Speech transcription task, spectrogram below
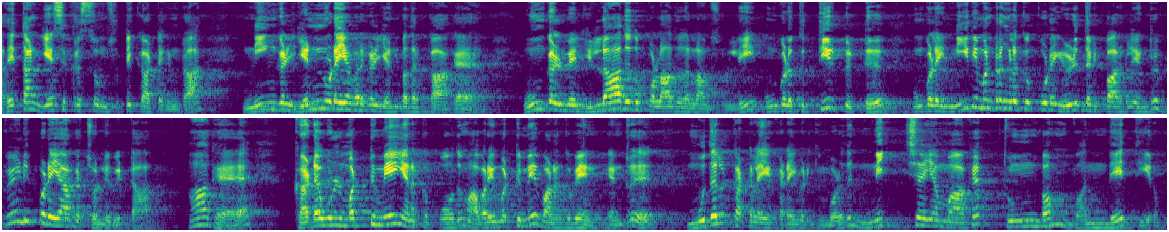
அதைத்தான் இயேசு கிறிஸ்துவும் சுட்டிக்காட்டுகின்றார். நீங்கள் என்னுடையவர்கள் என்பதற்காக உங்கள் மேல் இல்லாதது பொல்லாததெல்லாம் சொல்லி உங்களுக்கு தீர்ப்பிட்டு உங்களை நீதிமன்றங்களுக்கு கூட இழுத்தடிப்பார்கள் என்று வெளிப்படையாக சொல்லிவிட்டார். ஆக கடவுள் மட்டுமே எனக்கு போதும் அவரை மட்டுமே வணங்குவேன் என்று முதல் கட்டளையை கடைபிடிக்கும் பொழுது நிச்சயமாக துன்பம் வந்தே தீரும்.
